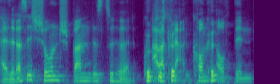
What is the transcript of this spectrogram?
Also das ist schon spannend, das zu hören. Gut, aber klar, könnt- kommt könnt- auf den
